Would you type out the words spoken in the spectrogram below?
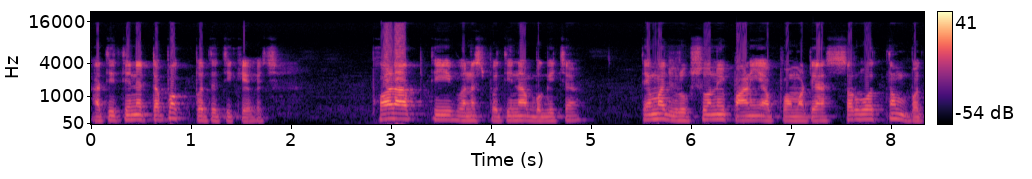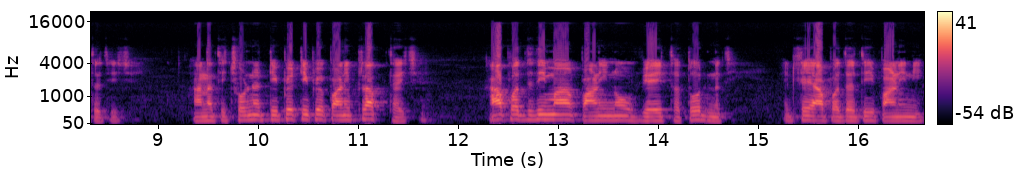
આથી તેને ટપક પદ્ધતિ કહેવાય છે. ફળ આપતી વનસ્પતિના બગીચા તેમજ વૃક્ષોને પાણી આપવા માટે આ સર્વોત્તમ પદ્ધતિ છે. આનાથી છોડને ટીપે ટીપે પાણી પ્રાપ્ત થાય છે. આ પદ્ધતિમાં પાણીનો વ્યય થતો જ નથી. એટલે આ પદ્ધતિ પાણીની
